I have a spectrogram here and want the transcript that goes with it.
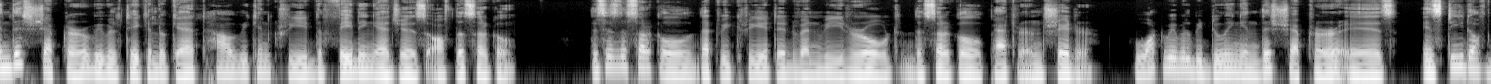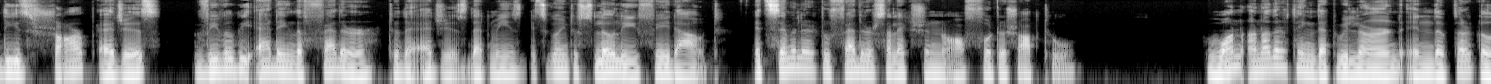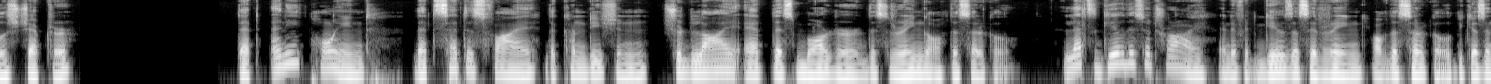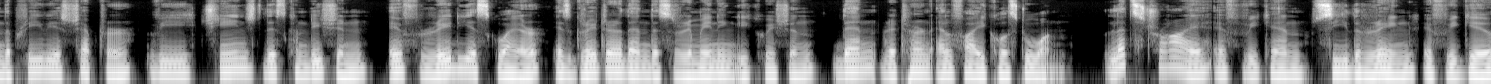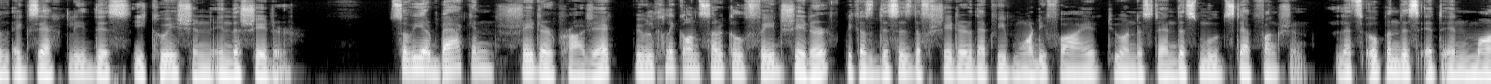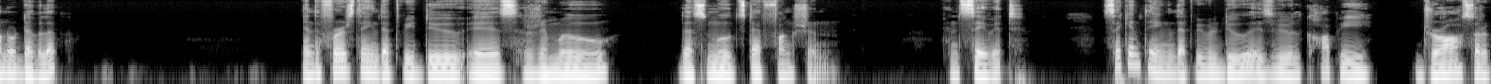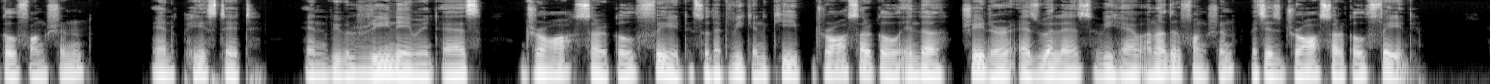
In this chapter, we will take a look at how we can create the fading edges of the circle. This is the circle that we created when we wrote the circle pattern shader. What we will be doing in this chapter is instead of these sharp edges, we will be adding the feather to the edges. That means it's going to slowly fade out. It's similar to feather selection of Photoshop tool. One another thing that we learned in the circles chapter that any point that satisfy the condition should lie at this border, this ring of the circle. Let's give this a try and if it gives us a ring of the circle because in the previous chapter we changed this condition if radius square is greater than this remaining equation then return alpha equals to 1 let's try if we can see the ring if we give exactly this equation in the shader. So we are back in shader project. We will click on circle fade shader because this is the shader that we modified to understand the smooth step function. Let's open this it in mono develop. And the first thing that we do is remove the smooth step function and save it. Second thing that we will do is we will copy draw circle function and paste it and we will rename it as draw circle fade so that we can keep draw circle in the shader as well as we have another function which is draw circle fade.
